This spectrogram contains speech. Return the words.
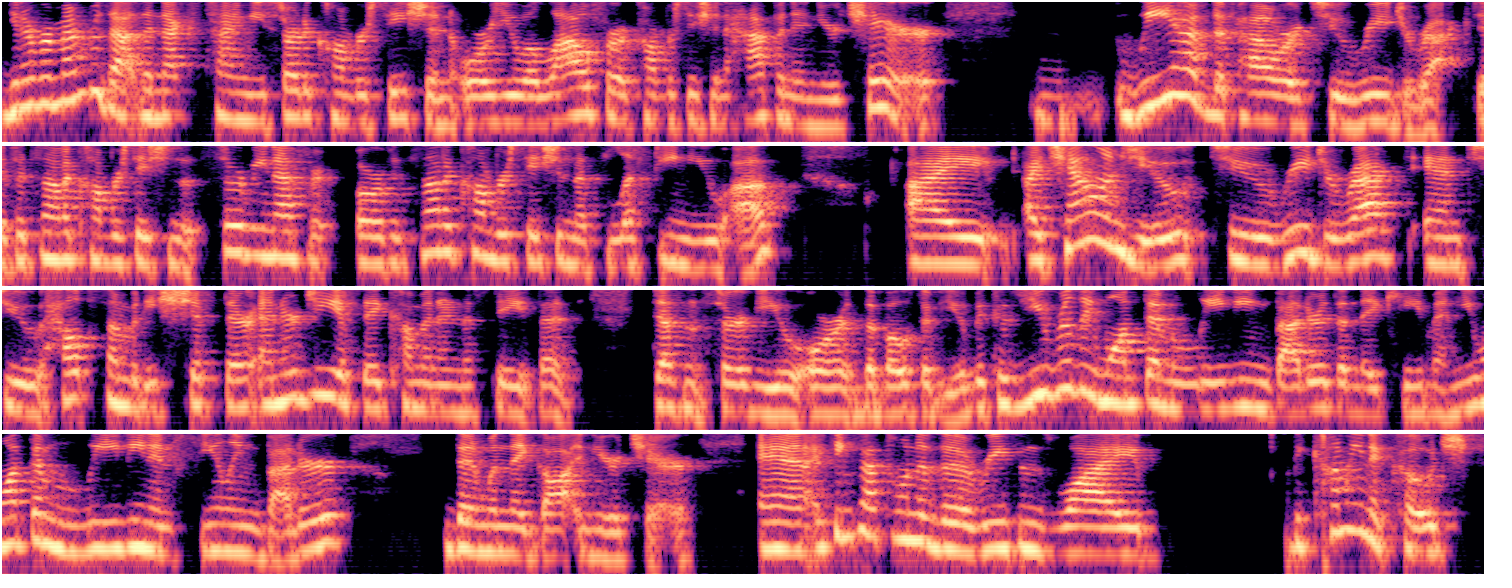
you know remember that the next time you start a conversation or you allow for a conversation to happen in your chair we have the power to redirect. If it's not a conversation that's serving effort or if it's not a conversation that's lifting you up I, I challenge you to redirect and to help somebody shift their energy if they come in in a state that doesn't serve you or the both of you, because you really want them leaving better than they came in. You want them leaving and feeling better than when they got in your chair. And I think that's one of the reasons why becoming a coach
